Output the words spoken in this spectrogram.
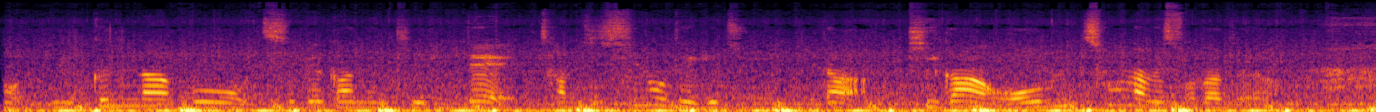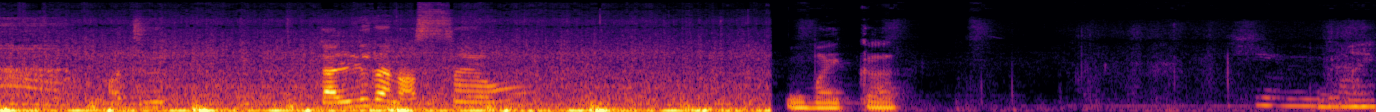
어, 일 끝나고 집에 가는 길인데 잠시 신호 대기 중입니다. 비가 엄청나게 쏟아져요. 아주 난리가 났어요. 오 마이 갓. 오 마이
